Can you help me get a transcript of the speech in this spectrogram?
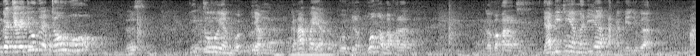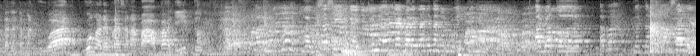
nggak cewek juga cowok Terus itu yang gua yang kenapa ya gue bilang gue nggak bakal nggak bakal jadi nih sama dia karena dia juga mantan teman gua gue nggak ada perasaan apa-apa gitu Kalau gue nggak bisa sih kayak gituin ya. Kayak balik lagi tadi gue ngomong ada ke apa kecemasan ya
